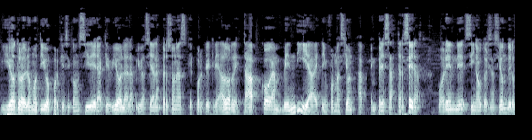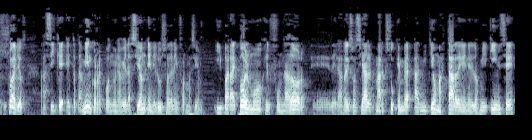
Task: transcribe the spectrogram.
Y otro de los motivos por que se considera que viola la privacidad de las personas es porque el creador de esta app Kogan vendía esta información a empresas terceras, por ende sin autorización de los usuarios, Así que esto también corresponde a una violación en el uso de la información. Y para colmo, el fundador eh, de la red social, Mark Zuckerberg, admitió más tarde, en el 2015,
